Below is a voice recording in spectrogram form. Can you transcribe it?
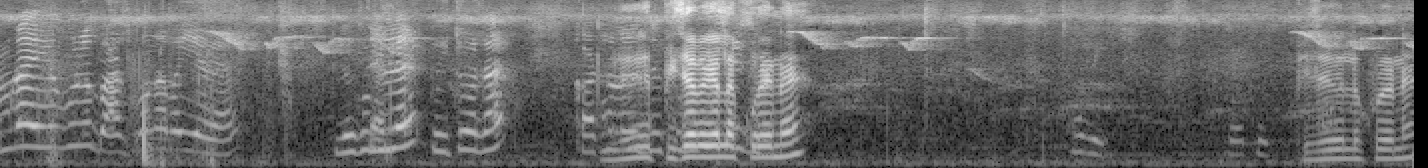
আমরা এগুলো বাঁচবো না ভাইয়ারা তাহলে ভিতরে কাঁঠাল এ, পিছাবে গেলে করে নে। পিছাবে গেলে করে নে।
